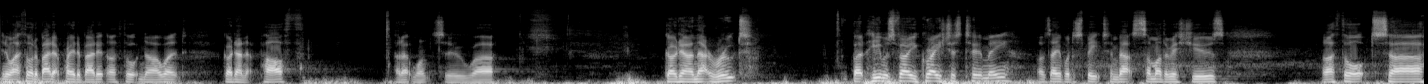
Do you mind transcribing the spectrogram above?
you know, I thought about it, prayed about it, and I thought, no, I won't go down that path. I don't want to uh, go down that route. But he was very gracious to me. I was able to speak to him about some other issues. And I thought, uh,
